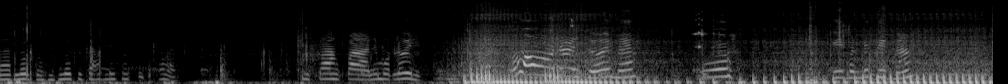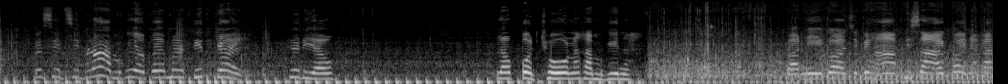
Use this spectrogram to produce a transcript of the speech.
ตาร์ทรถก่อนรถสตาร์ทไม่ค่อยติดเท่าไหร่อยู่กลางป่านี่หมดเลยนี่โอ้ได้เฉยไหมโอ้กีมันไม่ติดนะเป็นสิบสิบรอบเมื่อกี้เอาไปมาติดใจเพื่อเดียว เราเปิดโชว์นะคะเมื่อกี้นะตอนนี้ก็จะไปหาพี่สายค่อยนะคะ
